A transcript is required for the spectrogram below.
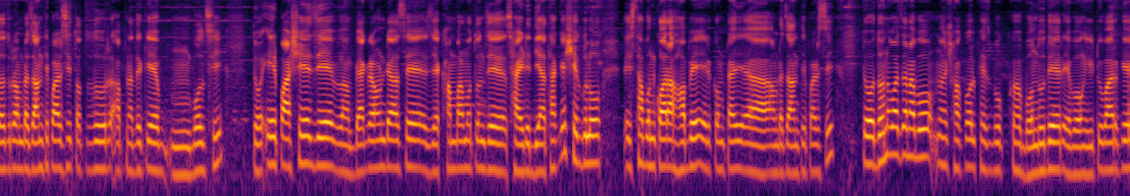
যতদূর আমরা জানতে পারছি, ততদূর আপনাদেরকে বলছি। তো এর পাশে যে ব্যাকগ্রাউন্ডে আছে যে, খাম্বার মতন যে সাইডে দেওয়া থাকে, সেগুলো স্থাপন করা হবে এরকমটাই আমরা জানতে পারছি। তো ধন্যবাদ জানাব সকল ফেসবুক বন্ধুদের এবং ইউটিউবারকে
